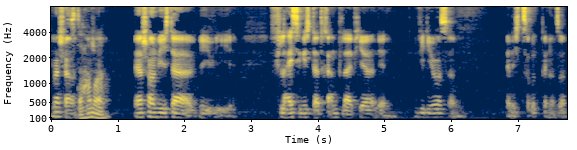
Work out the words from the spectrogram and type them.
Mal schauen. das ist der Hammer. Ja, schauen, wie ich da, wie, wie fleißig ich da dran bleib hier in den Videos, und wenn ich zurück bin und so.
